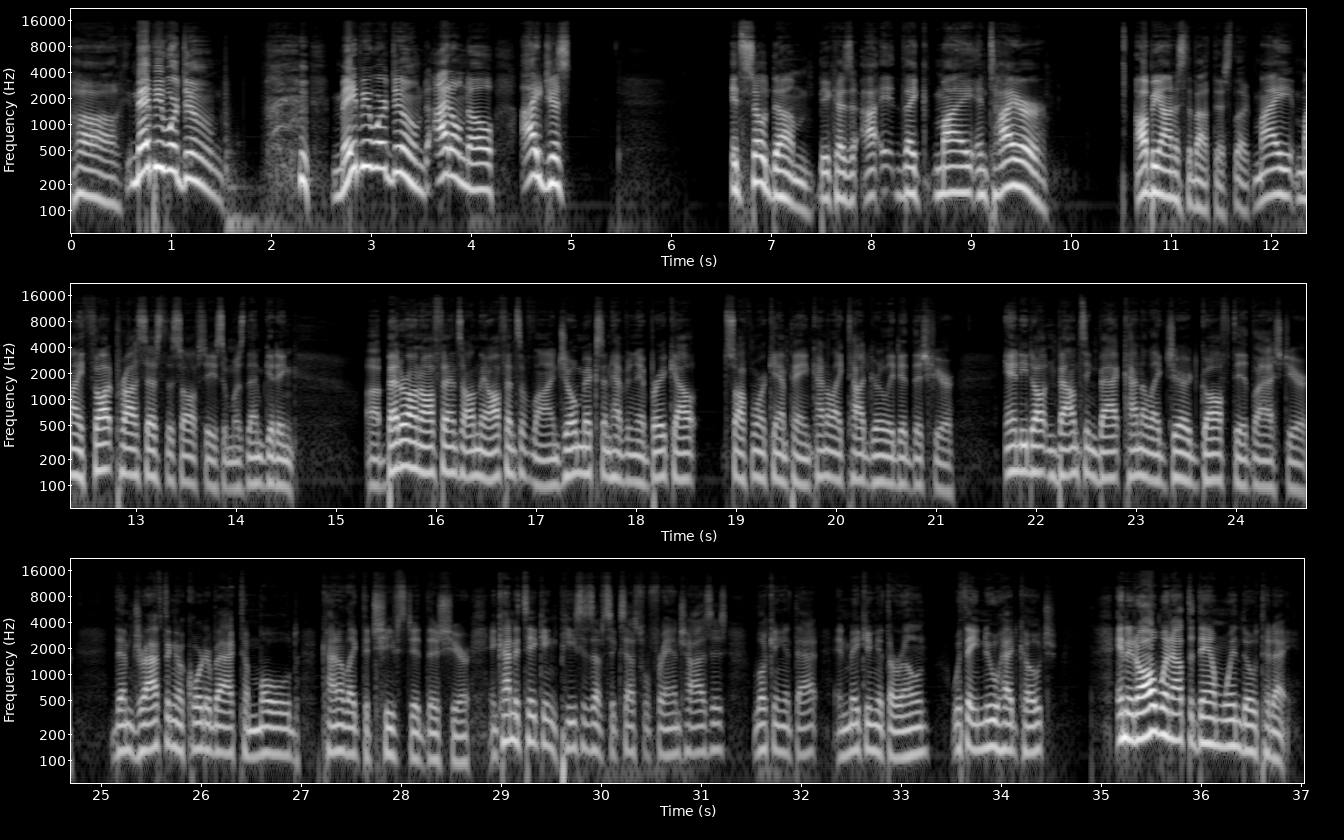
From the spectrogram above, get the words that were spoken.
Oh, maybe we're doomed. maybe we're doomed. I don't know. I just it's so dumb because I like my entire I'll be honest about this. Look, my my thought process this offseason was them getting Uh, better on offense on the offensive line. Joe Mixon having a breakout sophomore campaign, kind of like Todd Gurley did this year. Andy Dalton bouncing back, kind of like Jared Goff did last year. Them drafting a quarterback to mold, kind of like the Chiefs did this year, and kind of taking pieces of successful franchises, looking at that and making it their own with a new head coach. And it all went out the damn window today.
